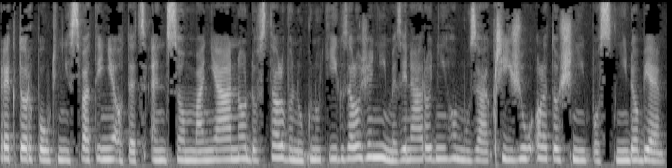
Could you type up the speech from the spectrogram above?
Rektor poutní svatyně otec Enzo Magnano dostal vnuknutí k založení Mezinárodního muzea křížů o letošní postní době.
